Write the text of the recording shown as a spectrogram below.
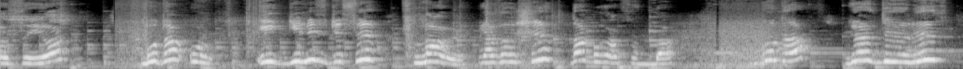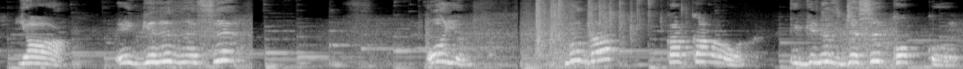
Yazıyor. Bu da un. İngilizcesi flour. Yazılışı da burasında. Bu da gördüğünüz yağ. İngilizcesi oyun. Bu da kakao. İngilizcesi cocoa.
